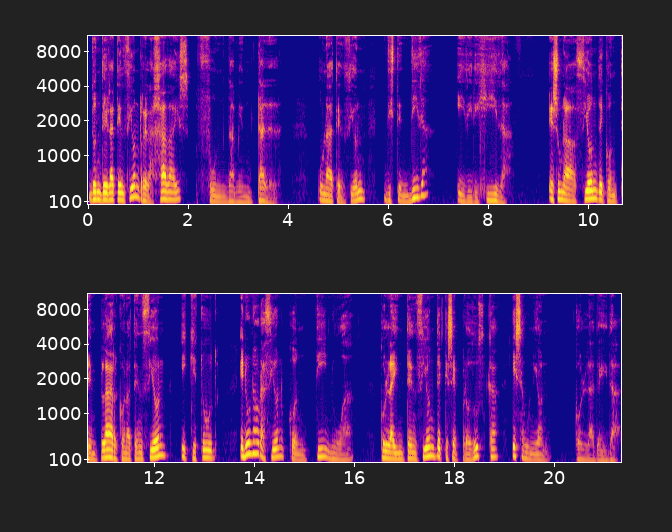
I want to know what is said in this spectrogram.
donde la atención relajada es fundamental, una atención distendida y dirigida. Es una acción de contemplar con atención y quietud en una oración continua con la intención de que se produzca esa unión con la deidad.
